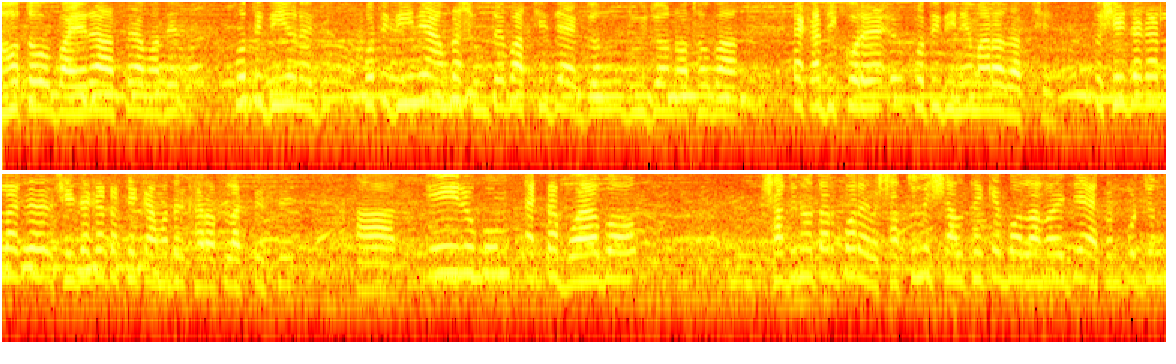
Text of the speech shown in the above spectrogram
আহত বাইরে আছে আমাদের। প্রতিদিনে প্রতিদিনে আমরা শুনতে পাচ্ছি যে একজন, দুইজন অথবা একাধিক করে প্রতিদিনে মারা যাচ্ছে। তো সেই জায়গাটা সেই জায়গাটা থেকে আমাদের খারাপ লাগতেছে। আর এইরকম একটা ভয়াবহ স্বাধীনতার পরে সাতচল্লিশ সাল থেকে বলা হয় যে এখন পর্যন্ত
